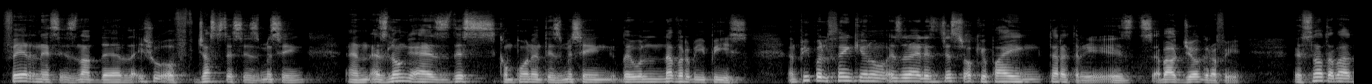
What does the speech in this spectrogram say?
fairness is not there. The issue of justice is missing. And as long as this component is missing, there will never be peace. And people think, you know, Israel is just occupying territory. It's about geography. It's not about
